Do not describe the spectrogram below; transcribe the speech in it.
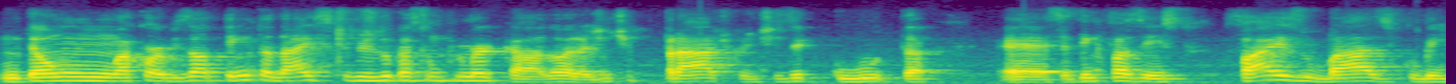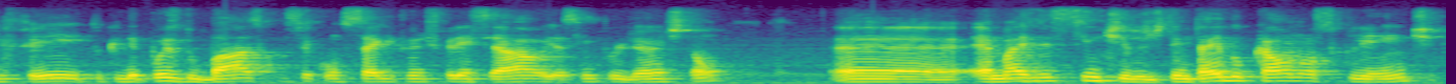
Então, a Corbis tenta dar esse tipo de educação para o mercado. Olha, a gente é prático, a gente executa, é, você tem que fazer isso faz o básico bem feito, que depois do básico você consegue ter um diferencial e assim por diante. Então, é, é mais nesse sentido, de tentar educar o nosso cliente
